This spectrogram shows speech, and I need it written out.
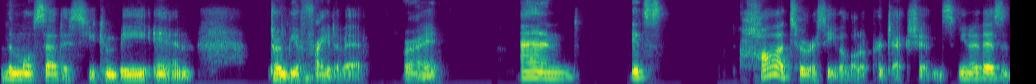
the more service you can be in. Don't be afraid of it, right? And it's hard to receive a lot of projections. You know, there's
